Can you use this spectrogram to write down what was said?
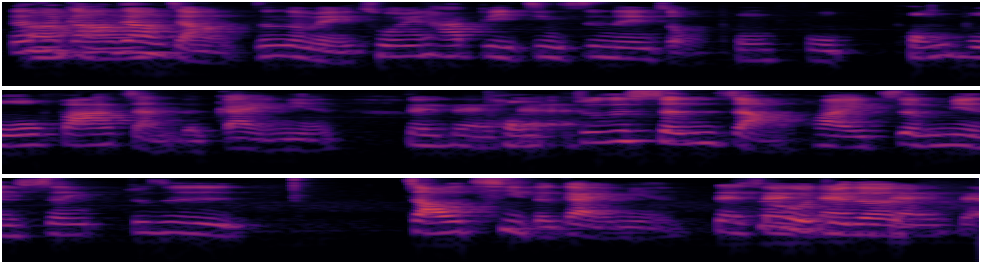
但是刚刚这样讲真的没错，因为它毕竟是那种蓬勃蓬勃发展的概念，对对蓬就是生长坏正面生就是朝气的概念，对，所以我觉得对对。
